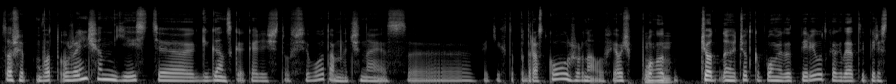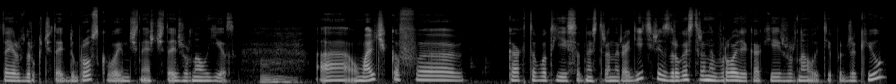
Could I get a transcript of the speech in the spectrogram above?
Слушай, вот у женщин есть э, гигантское количество всего, там, начиная с э, каких-то подростковых журналов. Я очень uh-huh. чет, э, четко помню этот период, когда ты перестаешь вдруг читать Дубровского и начинаешь читать журнал ЕС. Uh-huh. А у мальчиков как-то вот есть, с одной стороны, родители, с другой стороны, вроде как есть журналы типа GQ,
